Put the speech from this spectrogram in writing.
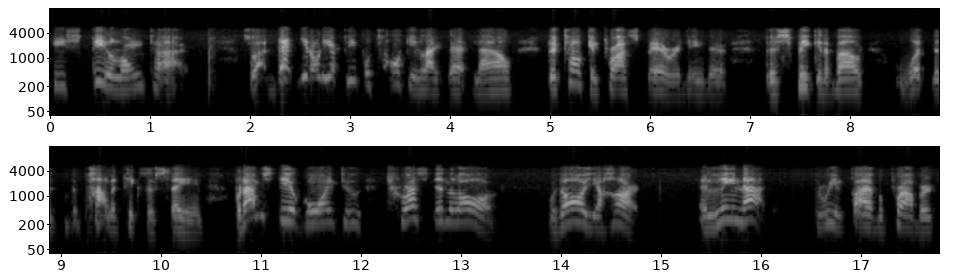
He's still on time. So that you don't hear people talking like that now. They're talking prosperity. They're they're speaking about what the, the politics are saying. But I'm still going to trust in the Lord with all your heart and lean not, three and five of Proverbs,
